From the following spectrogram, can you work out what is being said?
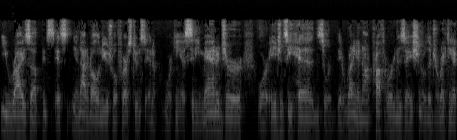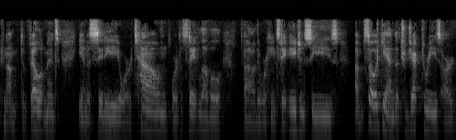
you rise up. It's, it's you know, not at all unusual for our students to end up working as city manager or agency heads, or they're running a nonprofit organization, or they're directing economic development in a city or a town or at the state level. Uh, they're working in state agencies. Um, so again, the trajectories are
